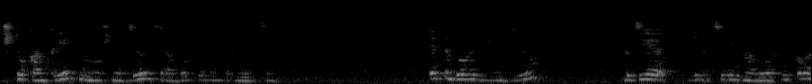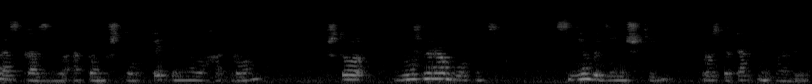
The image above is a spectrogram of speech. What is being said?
что конкретно нужно делать, работая в интернете. Это было видео, где Екатерина Лотникова рассказывала о том, что это не лохотрон, что нужно работать, с неба денежки просто так не падают.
